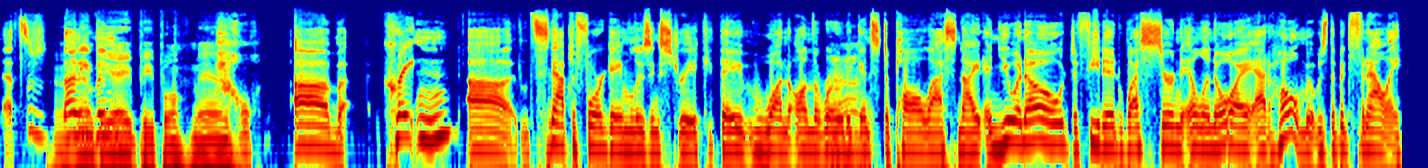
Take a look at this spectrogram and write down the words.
That's just not even. NBA people, man. Wow. Um, Creighton uh, snapped a four game losing streak. They won on the road against DePaul last night, and UNO defeated Western Illinois at home. It was the big finale.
